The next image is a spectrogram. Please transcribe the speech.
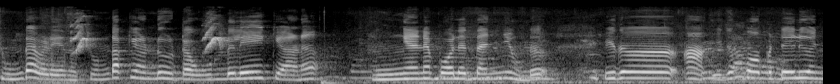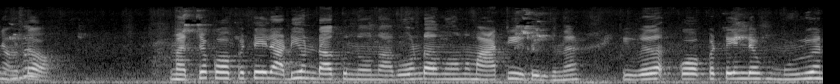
ചുണ്ട് എവിടെയെന്ന്. ചുണ്ടൊക്കെ ഉണ്ട് കേട്ടോ ഉള്ളിലേക്കാണ്. മൂങ്ങേനെ പോലെ തന്നെയുണ്ട്. ഇത് ആ ഇതും കോപ്പറ്റയിൽ തന്നെയാണ് കേട്ടോ. മറ്റേ കോപ്പറ്റയിൽ അടി ഉണ്ടാക്കുന്നു അതുകൊണ്ടാണ് ഒന്ന് മാറ്റിയിട്ടിരിക്കുന്നത് ഇവ കോപ്പറ്റയിലെ മുഴുവൻ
